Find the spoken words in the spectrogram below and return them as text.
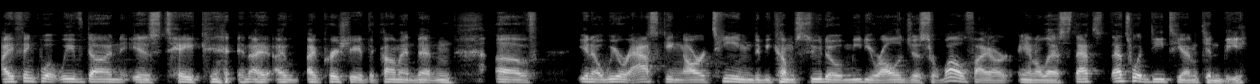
I think what we've done is take, and I, I, I appreciate the comment, Denton, of you know we were asking our team to become pseudo meteorologists or wildfire analysts. That's that's what DTN can be,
